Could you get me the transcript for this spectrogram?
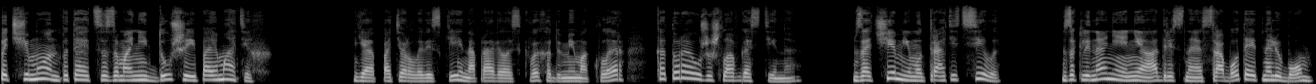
Почему он пытается заманить души и поймать их? Я потерла виски и направилась к выходу мимо Клэр, которая уже шла в гостиную. Зачем ему тратить силы? Заклинание не адресное, сработает на любом.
